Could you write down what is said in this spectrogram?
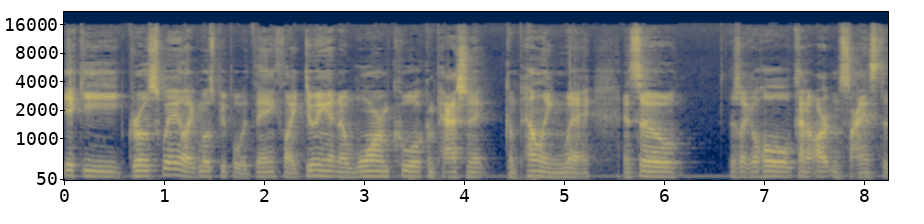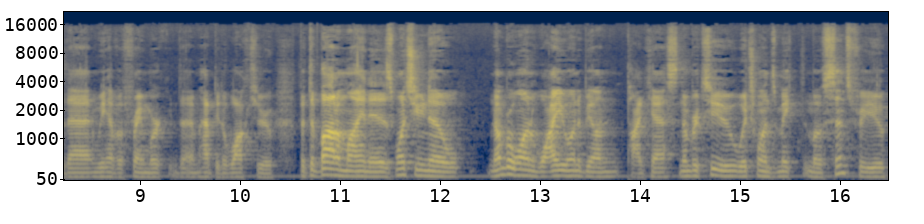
icky, gross way like most people would think, like doing it in a warm, cool, compassionate, compelling way. And so there's like a whole kind of art and science to that, and we have a framework that I'm happy to walk through. But the bottom line is once you know number one, why you want to be on podcasts, number two, which ones make the most sense for you,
